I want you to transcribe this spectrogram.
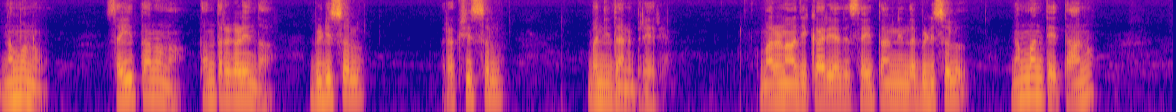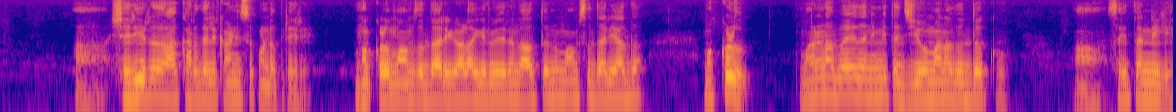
ನಮ್ಮನ್ನು ಸೈತಾನನ ತಂತ್ರಗಳಿಂದ ಬಿಡಿಸಲು ರಕ್ಷಿಸಲು ಬಂದಿದ್ದಾನೆ ಪ್ರೇರೆ. ಮರಣಾಧಿಕಾರಿಯಾದ ಸೈತಾನಿಂದ ಬಿಡಿಸಲು ನಮ್ಮಂತೆ ತಾನು ಆ, ಶರೀರದ ಆಕಾರದಲ್ಲಿ ಕಾಣಿಸಿಕೊಂಡ ಪ್ರೇರೆ. ಮಕ್ಕಳು ಮಾಂಸಧಾರಿಗಳಾಗಿರುವುದರಿಂದ ಆತನು ಮಾಂಸಧಾರಿಯಾದ ಮಕ್ಕಳು ಮರಣ ಭಯದ ನಿಮಿತ್ತ ಜೀವಮಾನದುದ್ದಕ್ಕೂ ಆ, ಸೈತಾನ್ಯಗೆ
